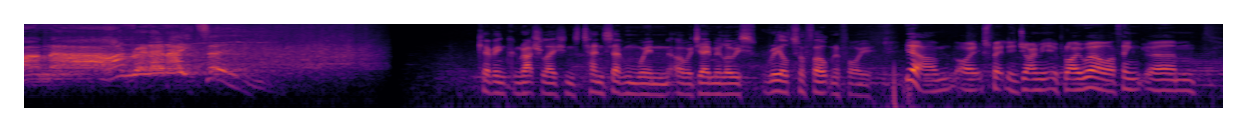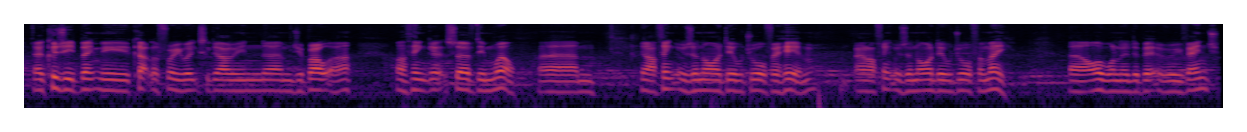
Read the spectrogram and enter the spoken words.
180! Kevin, congratulations, 10-7 win over Jamie Lewis. Real tough opener for you. Yeah, um, I expected Jamie to play well. I think because um, you know, he beat me a couple of three weeks ago in um, Gibraltar, I think it served him well. Um, you know, I think it was an ideal draw for him, and I think it was an ideal draw for me. Uh, I wanted a bit of revenge,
